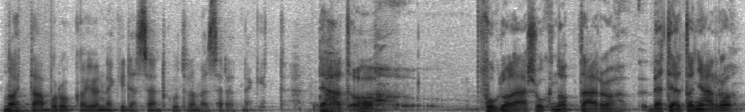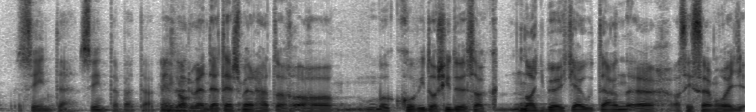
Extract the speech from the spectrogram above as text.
nagy táborokkal jönnek ide Szentkútra, mert szeretnek itt. Tehát a foglalások naptára betelt a nyárra? Szinte, szinte betelt. Még Ez örvendetes, mert hát a, a covidos időszak nagy bőtje után azt hiszem, hogy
